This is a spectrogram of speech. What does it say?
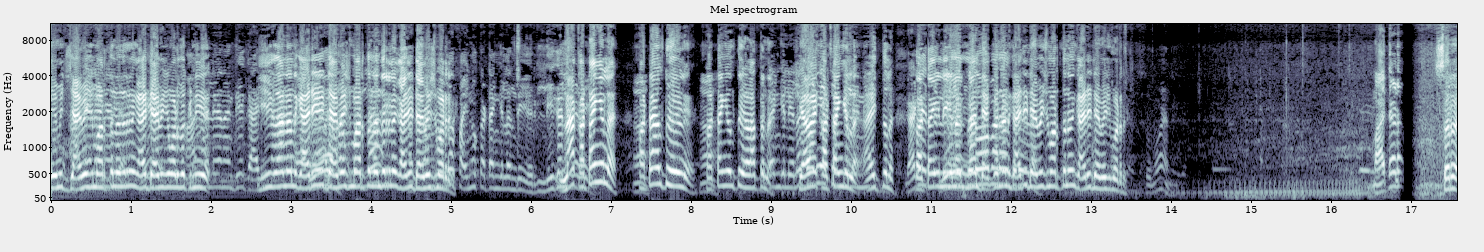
ಡ್ಯಾಮೇಜ್ ಡ್ಯಾಮೇಜ್ ಮಾಡ್ತಾನಂದ್ರೆ ನನ್ನ ಗಾಡಿ ಡ್ಯಾಮೇಜ್ ಮಾಡ್ಬೇಕು ನೀ. ಈಗ ನನ್ನ ಗಾಡಿ ಡ್ಯಾಮೇಜ್ ಮಾಡ್ತಾನಂದ್ರೆ ನಾ ಗಾಡಿ ಡ್ಯಾಮೇಜ್ ಮಾಡ್ರಿ. ಫೈನು ಕಟ್ಟಂಗಿಲ್ಲ ಅಂದಿ. ಲೀಗಲ್ ನಾ ಕಟ್ಟಂಗಿಲ್ಲ. ಕಟ್ಟಂಗಿಲ್ಲ ಹೇಳಿ. ಕಟ್ಟಂಗಿಲ್ಲ ಅಂತ ಕಟ್ಟಂಗಿಲ್ಲ, ಕೇಳ ಕಟ್ಟಂಗಿಲ್ಲ. ಆಯ್ತಲ್ಲ. ಕಟ್ಟಂಗಿಲ್ಲ ನಾನು ನನ್ನ ಗಾಡಿ ಡ್ಯಾಮೇಜ್ ಮಾಡ್ತಾನೆ ಗಾಡಿ ಡ್ಯಾಮೇಜ್ ಮಾಡ್ರಿ. ಮಾತಾಡ. ಸರ್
